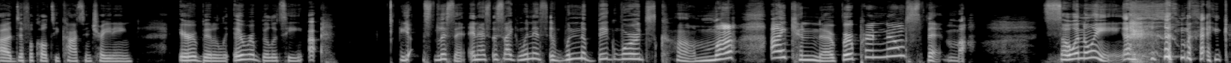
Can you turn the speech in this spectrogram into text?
uh, difficulty concentrating, irritability, irritability. Uh, yeah, listen, and it's, it's like when it's when the big words come, I can never pronounce them. So annoying, like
